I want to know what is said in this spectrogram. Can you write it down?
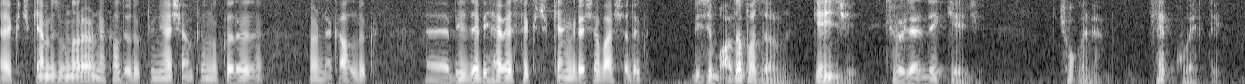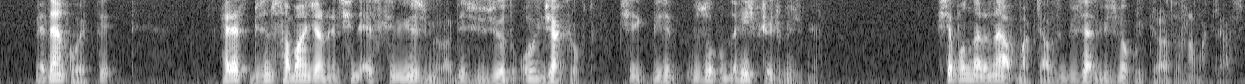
ee, küçükken biz bunlara örnek alıyorduk. Dünya şampiyonluklarını örnek aldık. Ee, biz de bir hevesle küçükken güreşe başladık. Bizim Adapazarı'nın genci, köylerindeki genci çok önemli. Hep kuvvetli. Neden kuvvetli? Hele bizim Sabancı'nın şimdi eskisi gibi yüzmüyorlar. Biz yüzüyorduk. Oyuncak yoktu. Şimdi bizim uzukumda hiçbir çocuk yüzmüyor. İşte bunları ne yapmak lazım? Güzel yüzme kulüpleri hazırlamak lazım.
